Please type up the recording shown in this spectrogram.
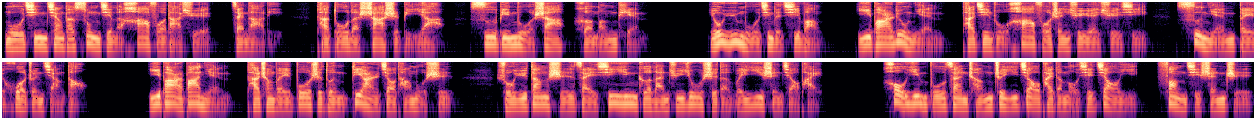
母亲将他送进了哈佛大学，在那里，他读了莎士比亚、斯宾诺莎和蒙田。由于母亲的期望，一八二六年他进入哈佛神学院学习，次年被获准讲道。一八二八年，他成为波士顿第二教堂牧师，属于当时在新英格兰居优势的唯一神教派。后因不赞成这一教派的某些教义，放弃神职。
